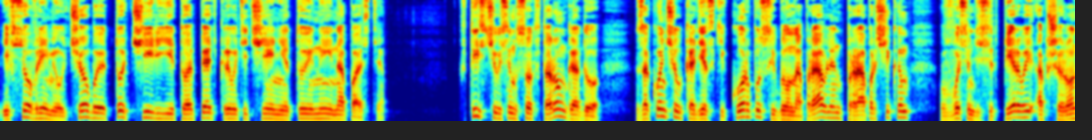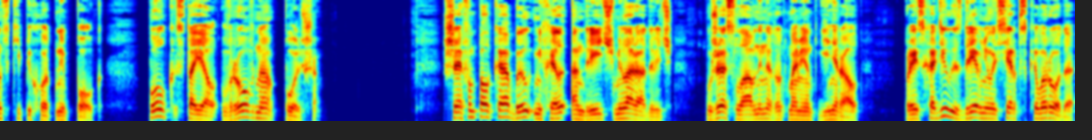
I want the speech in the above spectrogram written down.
и все время учебы то чирьи, то опять кровотечение, то иные напасти. В 1802 году закончил кадетский корпус и был направлен прапорщиком в 81-й Обширонский пехотный полк. Полк стоял в Ровно, Польша. Шефом полка был Михаил Андреевич Милорадович, уже славный на тот момент генерал. Происходил из древнего сербского рода,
